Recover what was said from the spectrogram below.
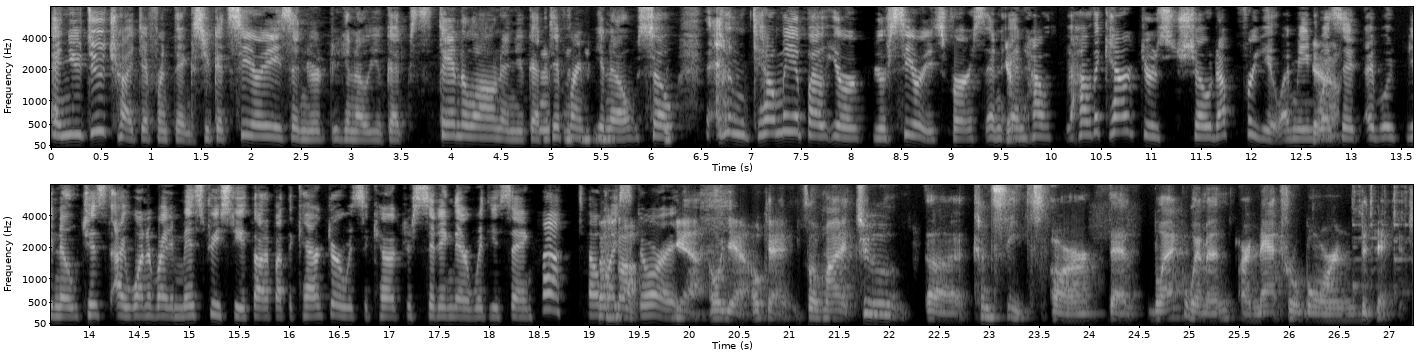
And you do try different things. You get series and you're, you know, you get standalone and you get mm-hmm. different, you know. So mm-hmm. tell me about your your series first and, yeah. and how how the characters showed up for you. I mean, yeah. was it it would you know, just I want to write a mystery, so you thought about the character, or was the character sitting there with you saying, huh, tell my story. Yeah. Oh, yeah. Okay. So my two uh, conceits are that Black women are natural born detectives.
